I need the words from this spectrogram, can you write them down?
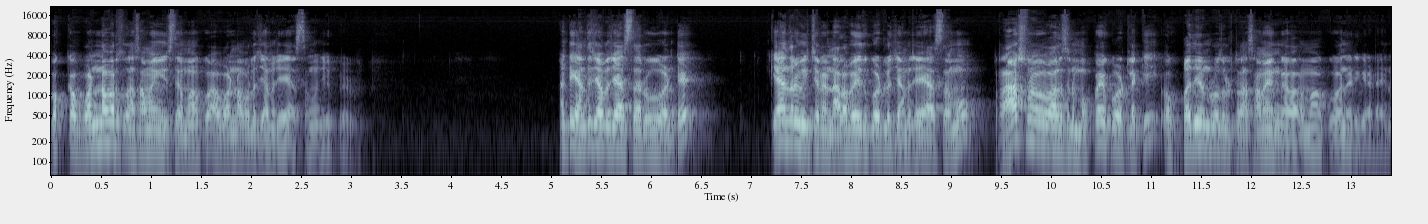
ఒక్క వన్ అవర్ సమయం ఇస్తే మాకు ఆ వన్ అవర్లో జమ చేస్తామని చెప్పాడు. అంటే ఎంత జమ చేస్తారు అంటే కేంద్రం ఇచ్చిన నలభై ఐదు కోట్లు జమ చేస్తాము. రాష్ట్రం ఇవ్వాల్సిన ముప్పై కోట్లకి ఒక పదిహేను రోజులు సమయం కావాలి మాకు అని అడిగాడు ఆయన.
